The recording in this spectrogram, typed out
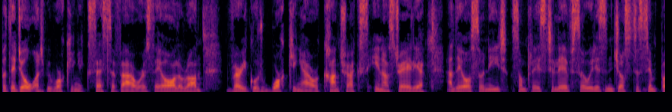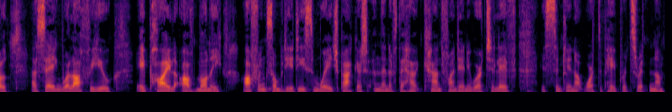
but they don't want to be working excessive hours. They all are on very good working hour contracts in Australia and they also need some place to live. So it isn't just as simple as saying we'll offer you a pile of money, offering somebody a decent wage packet, and then if they ha- can't find anywhere to live, it's simply not worth the paper it's written on.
